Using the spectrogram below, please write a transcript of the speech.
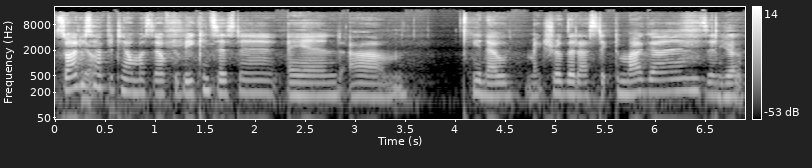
So I just Yeah. have to tell myself to be consistent and, um, you know, make sure that I stick to my guns and Yep.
